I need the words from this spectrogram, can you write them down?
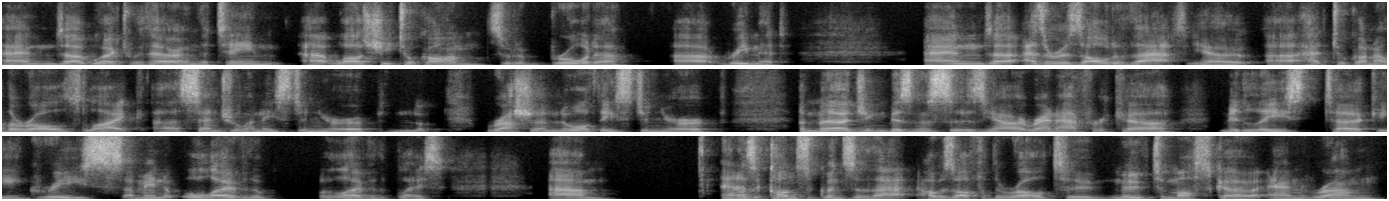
and uh, worked with her and the team uh, while she took on sort of broader uh, remit. And uh, as a result of that, you know, had took on other roles like Central and Eastern Europe, N- Russia, Northeastern Europe, emerging businesses. You know, I ran Africa, Middle East, Turkey, Greece. I mean, all over the all over the place. Um, and as a consequence of that, I was offered the role to move to Moscow and run,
